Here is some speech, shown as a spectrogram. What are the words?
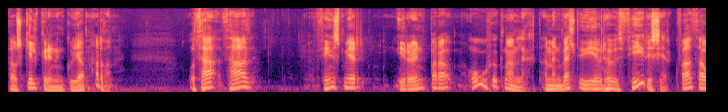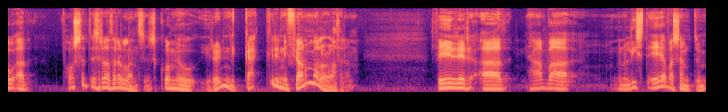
þá skilgreiningu jafn harðan og það, það finnst mér í raun bara óhugnanlegt að menn velti því yfir höfuð fyrir sér hvað þá að fósættisræður á landsins komi og í rauninni gaggrinni fjármálaráþurann fyrir að hafa líst evasemdum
